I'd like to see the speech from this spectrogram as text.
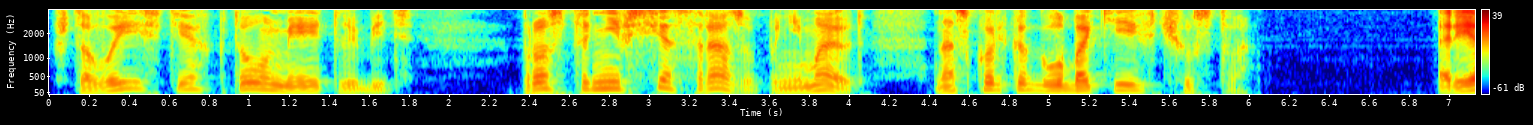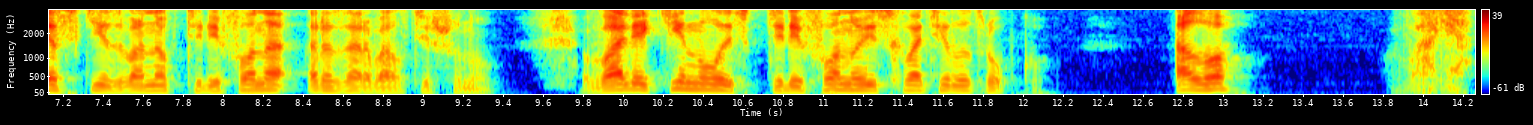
что вы из тех, кто умеет любить. Просто не все сразу понимают, насколько глубоки их чувства. Резкий звонок телефона разорвал тишину. Валя кинулась к телефону и схватила трубку. Алло? Валя,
